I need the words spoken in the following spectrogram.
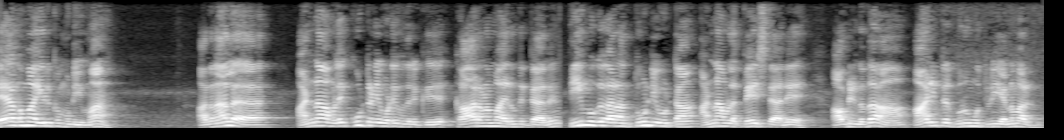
வேகமாக இருக்க முடியுமா? அதனால அண்ணாமலை கூட்டணி உடைவதற்கு காரணமா இருந்துட்டாரு. திமுக காரன் தூண்டி விட்டான் அண்ணாமலை பேசிட்டாரு அப்படின்றதான் ஆடிட்டர் குருமூர்த்தியுடைய எண்ணமா இருக்கு?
